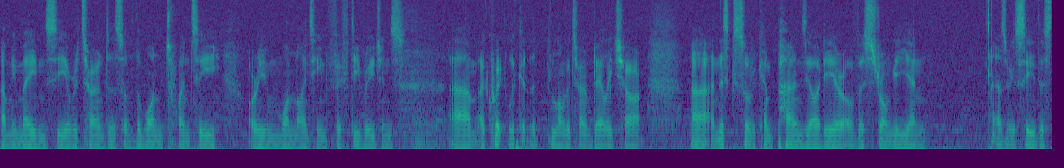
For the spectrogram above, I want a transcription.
and we may even see a return to sort of the 120 or even 119.50 regions. Um, a quick look at the longer term daily chart uh, and this sort of compounds the idea of a stronger yen. As we see this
